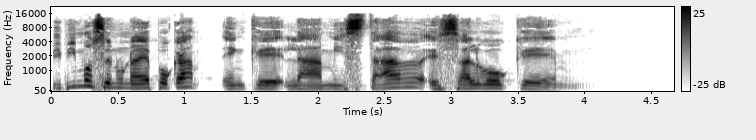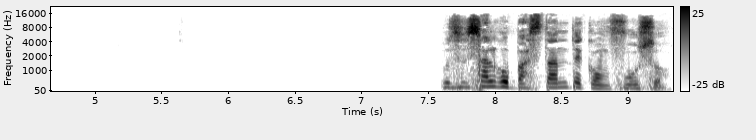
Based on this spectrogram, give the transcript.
Vivimos en una época en que la amistad es algo que, pues es algo bastante confuso,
